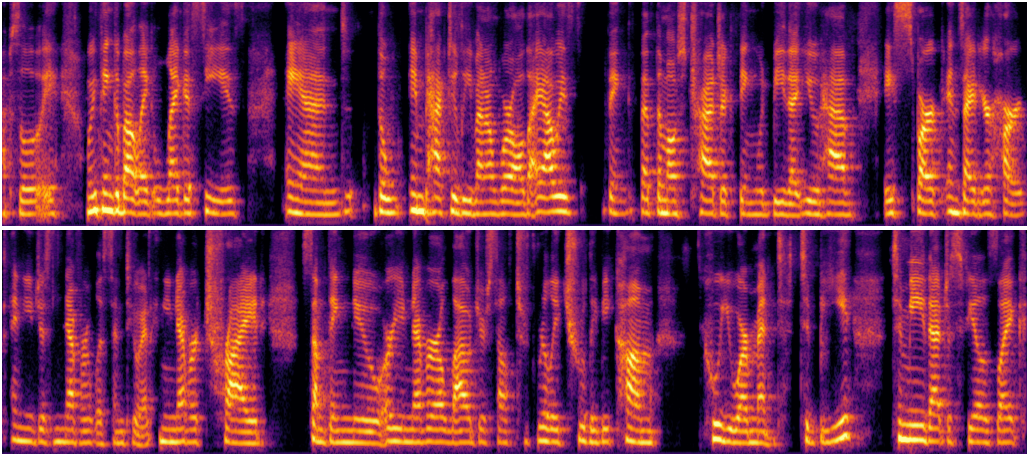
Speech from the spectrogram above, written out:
absolutely when we think about like legacies and the impact you leave on a world i always think that the most tragic thing would be that you have a spark inside your heart and you just never listened to it and you never tried something new or you never allowed yourself to really truly become who you are meant to be to me that just feels like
